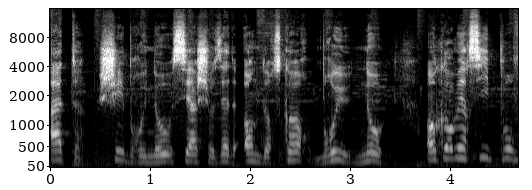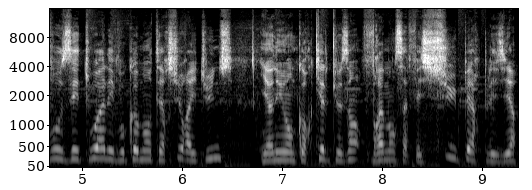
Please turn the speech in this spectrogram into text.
at chez Bruno, C-H-E-Z underscore Bruno. Encore merci pour vos étoiles et vos commentaires sur iTunes. Il y en a eu encore quelques-uns, vraiment ça fait super plaisir.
